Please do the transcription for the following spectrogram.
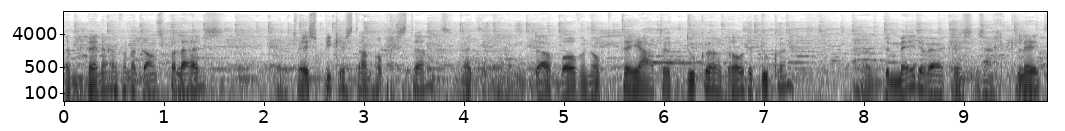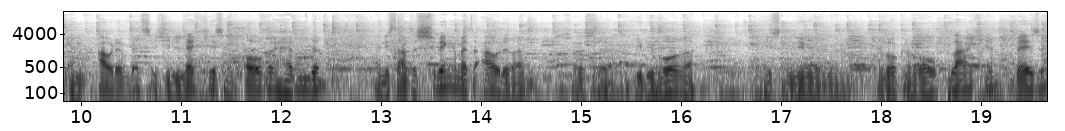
een banner van het danspaleis. Uh, twee speakers staan opgesteld met uh, daarbovenop theaterdoeken, rode doeken. de medewerkers zijn gekleed in ouderwetse giletjes en overhemden. En die staan te swingen met de ouderen. Zoals jullie horen is nu een rock'n'roll plaatje bezig.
